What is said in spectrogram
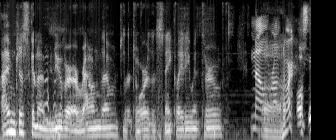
I'm just gonna maneuver around them to the door the snake lady went through. No, Uh, wrong door. Also,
